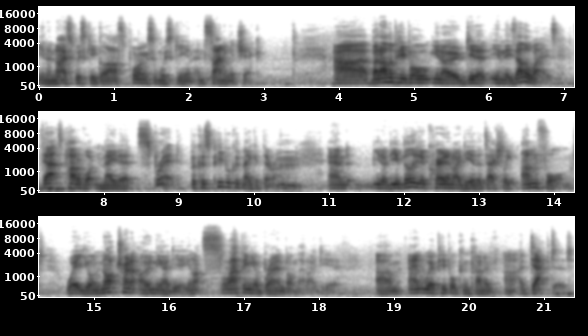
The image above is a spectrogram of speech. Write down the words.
in a nice whiskey glass, pouring some whiskey in, and signing a check. Uh, but other people, you know, did it in these other ways. That's part of what made it spread because people could make it their own. And, you know, the ability to create an idea that's actually unformed, where you're not trying to own the idea, you're not slapping your brand on that idea, um, and where people can kind of uh, adapt it,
